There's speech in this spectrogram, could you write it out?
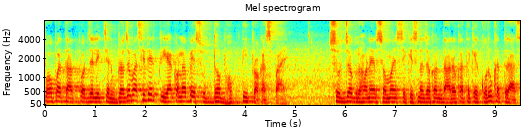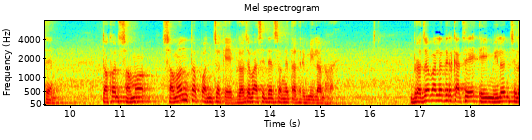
পৌপার তাৎপর্যে লিখছেন, ব্রজবাসীদের ক্রিয়াকলাপে শুদ্ধ ভক্তি প্রকাশ পায়। সূর্যগ্রহণের সময় শ্রীকৃষ্ণ যখন দ্বারকা থেকে কুরুক্ষেত্রে আসেন, তখন সম সমন্ত পঞ্চকে ব্রজবাসীদের সঙ্গে তাদের মিলন হয়। ব্রজবালাদের কাছে এই মিলন ছিল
